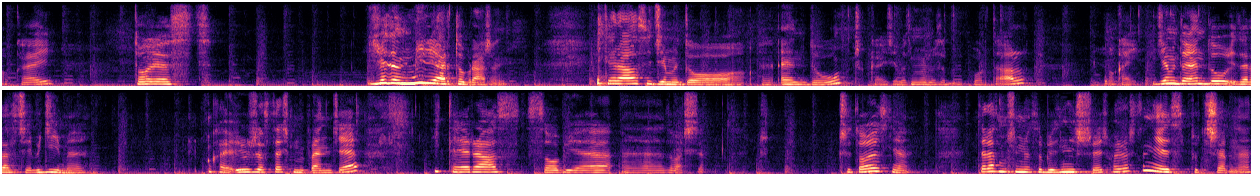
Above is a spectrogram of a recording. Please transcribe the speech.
Ok. To jest 1 miliard obrażeń. Teraz idziemy do e, endu. Czekajcie, wezmemy sobie portal. Ok, idziemy do endu i zaraz się widzimy. Ok, już jesteśmy w endzie. I teraz sobie e, zobaczcie. Czy, czy to jest? Nie. Teraz musimy sobie zniszczyć, chociaż to nie jest potrzebne.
